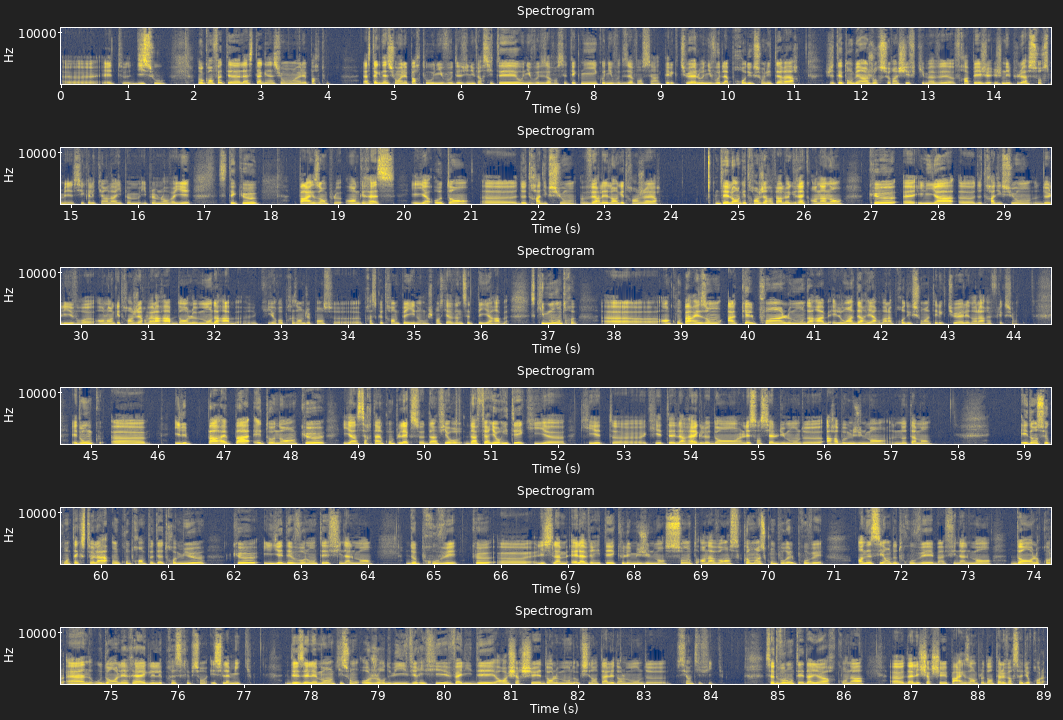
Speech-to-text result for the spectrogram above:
est dissous. Donc en fait, la stagnation, elle est partout. La stagnation, elle est partout au niveau des universités, au niveau des avancées techniques, au niveau des avancées intellectuelles, au niveau de la production littéraire. J'étais tombé un jour sur un chiffre qui m'avait euh, frappé. Je, n'ai plus la source, mais si quelqu'un là, il peut, il peut me l'envoyer. C'était que, par exemple, en Grèce, il y a autant euh, de traductions vers les langues étrangères, des langues étrangères vers le grec en un an, qu'il euh, y a euh, de traduction de livres en langue étrangère vers l'arabe dans le monde arabe, euh, qui représente, je pense, presque 30 pays. Donc je pense qu'il y a 27 pays arabes. Ce qui montre, en comparaison, à quel point le monde arabe est loin derrière dans la production intellectuelle et dans la réflexion. Et donc, il est paraît pas étonnant qu'il y ait un certain complexe d'infériorité qui, euh, euh, qui était la règle dans l'essentiel du monde euh, arabo-musulman notamment. Et dans ce contexte-là, on comprend peut-être mieux qu'il y ait des volontés finalement de prouver que l'islam est la vérité, que les musulmans sont en avance. Comment est-ce qu'on pourrait le prouver? En essayant de trouver ben, finalement dans le Coran ou dans les règles et les prescriptions islamiques des éléments qui sont aujourd'hui vérifiés, validés, recherchés dans le monde occidental et dans le monde euh, scientifique. Cette volonté d'ailleurs qu'on a euh, d'aller chercher par exemple dans tel verset du Coran,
